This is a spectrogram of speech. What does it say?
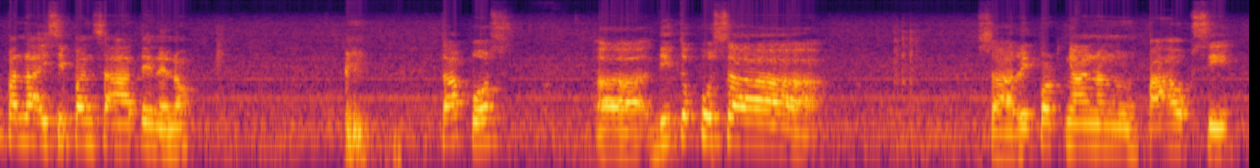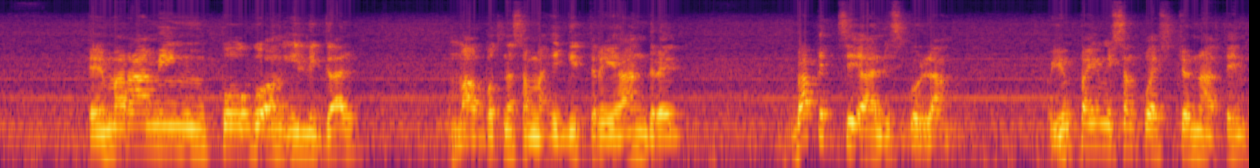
palaisipan sa atin, ano? Tapos, ah, dito po sa sa report nga ng PAOXI, eh maraming pogo ang illegal. Umabot na sa mahigit 300. Bakit si Alice Go lang? O, Yun pa yung isang question natin.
